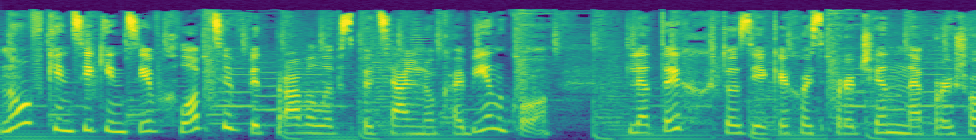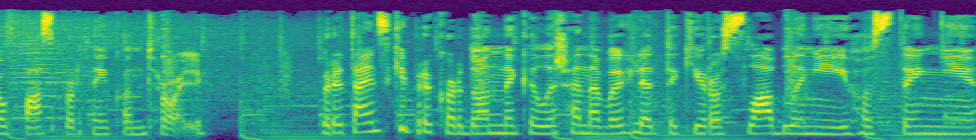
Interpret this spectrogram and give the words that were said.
Ну, в кінці кінців хлопців відправили в спеціальну кабінку для тих, хто з якихось причин не пройшов паспортний контроль. Британські прикордонники лише на вигляд такі розслаблені і гостинні.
